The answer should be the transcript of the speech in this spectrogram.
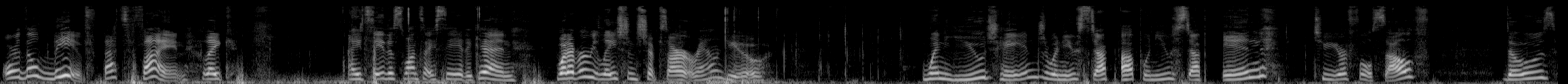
or they'll leave. That's fine. Like, I say this once, I say it again. Whatever relationships are around you, when you change, when you step up, when you step in to your full self, those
